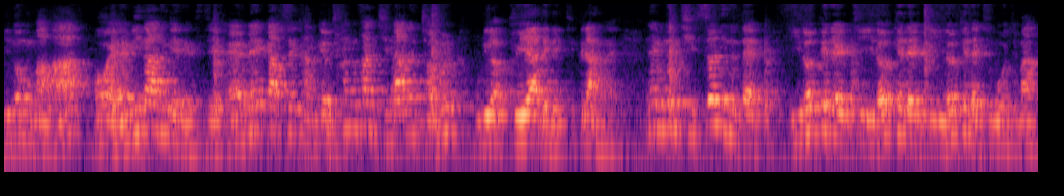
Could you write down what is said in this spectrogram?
이놈 봐봐. 어, m이라는 게 되겠지. m의 값에 관계없이 항상 지나는 점을 우리가 구해야 되겠지. 그래 안 그래? 왜냐면 직선이 있는데 이렇게 될지 이렇게 될지 이렇게 될지 모르지만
